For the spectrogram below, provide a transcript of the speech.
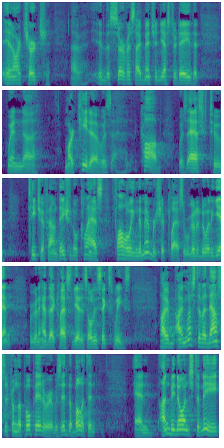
in our church. Uh, in the service, I mentioned yesterday that when uh, Marquita was, uh, Cobb was asked to teach a foundational class following the membership class, and we're going to do it again. We're going to have that class again. It's only six weeks. I, I must have announced it from the pulpit or it was in the bulletin, and unbeknownst to me,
